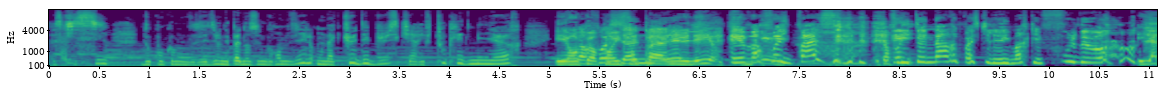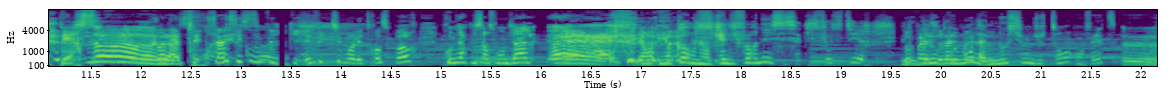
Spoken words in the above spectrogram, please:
Parce qu'ici, donc, on- comme on vous a dit, on n'est pas dans une grande ville. On a que des bus qui arrivent toutes les demi-heures. Et, Et encore parfois, quand ils sont pas annulé. annulés. Et parfois, il passe Et parfois, et il il te nargue parce qu'il est marqué full devant. Et il y a personne. Voilà, c'est assez compliqué. Effectivement, les transports, première puissance mondiale. Ouais. Et, en- et encore, on est en Californie, c'est ça qu'il faut se dire. Mais donc pas globalement, pas la notion du temps, en fait, euh,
